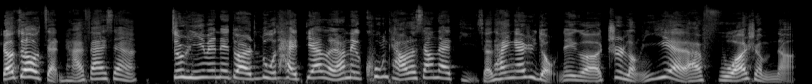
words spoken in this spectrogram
然后最后检查发现，就是因为那段路太颠了，然后那个空调的箱在底下，它应该是有那个制冷液啊、佛什么的。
